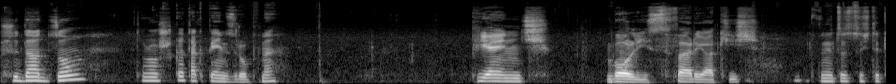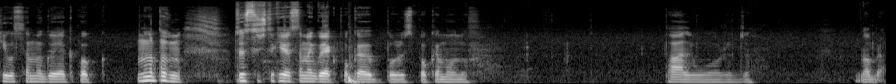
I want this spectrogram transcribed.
przydadzą troszkę, tak pięć zróbmy. Pięć boli, sfer jakiś. Pewnie to jest coś takiego samego jak pok... No na pewno, to jest coś takiego samego jak Pokéball z Pokémonów. Palward. Dobra,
